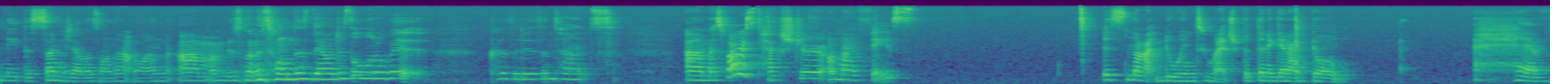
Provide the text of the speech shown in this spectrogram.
made the sun jealous on that one. Um, I'm just going to tone this down just a little bit because it is intense. Um, as far as texture on my face, it's not doing too much. But then again, I don't have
